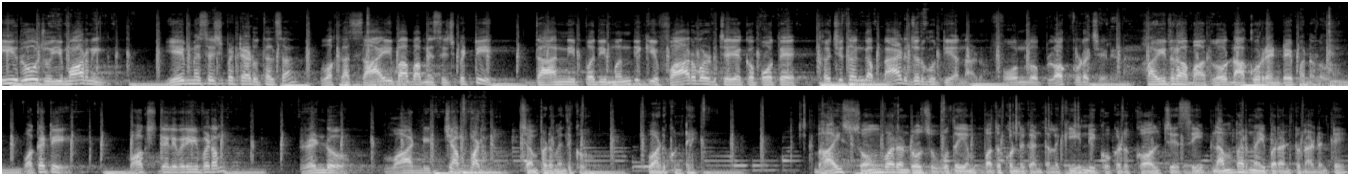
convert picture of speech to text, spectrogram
ఈ రోజు ఈ మార్నింగ్ ఏం మెసేజ్ పెట్టాడు తెలుసా? ఒక సాయిబాబా మెసేజ్ పెట్టి దాన్ని పది మందికి ఫార్వర్డ్ చేయకపోతే ఖచ్చితంగా బ్యాడ్ జరుగుద్ది అన్నాడు. ఫోన్లో బ్లాక్ కూడా చేయలేను? హైదరాబాద్లో నాకు రెండే పనులు. ఒకటి బాక్స్ డెలివరీ ఇవ్వడం రెండు వాణ్ణి చంపడం. చంపడం ఎందుకు? వాడుకుంటే? భాయ్ సోమవారం రోజు ఉదయం పదకొండు గంటలకి నీకొకడు కాల్ చేసి నంబర్ నైబర్ అంటున్నాడంటే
